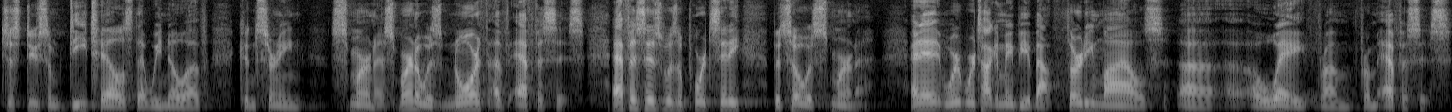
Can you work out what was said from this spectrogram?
just do some details that we know of concerning Smyrna. Smyrna was north of Ephesus. Ephesus was a port city, but so was Smyrna. And it, we're, we're talking maybe about 30 miles uh, away from, from Ephesus.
